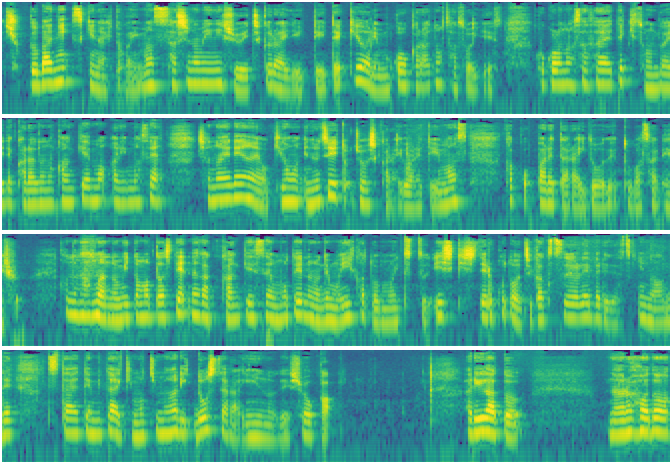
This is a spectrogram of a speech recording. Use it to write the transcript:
職場に好きな人がいます。差し飲みに週1くらいで行っていて、9割向こうからの誘いです。心の支え的存在で体の関係もありません。社内恋愛は基本 NG と上司から言われています。過去、バレたら移動で飛ばされる。このまま飲み友として長く関係性を持てるのでもいいかと思いつつ、意識してることを自覚するレベルで好きなので、伝えてみたい気持ちもあり、どうしたらいいのでしょうか。ありがとう。なるほど。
